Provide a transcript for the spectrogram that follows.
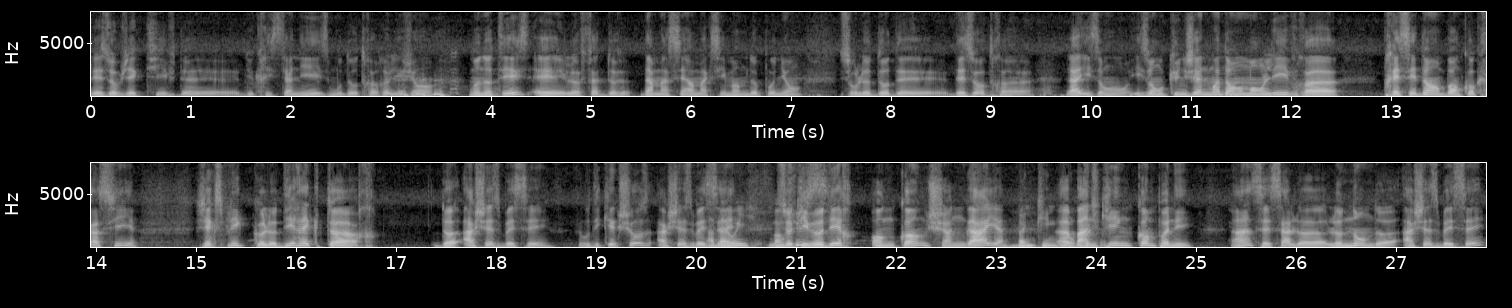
les objectifs du christianisme ou d'autres religions monothéistes et le fait d'amasser un maximum de pognon sur le dos des, autres. Euh, là, ils n'ont ils ont aucune gêne. Moi, dans mon livre euh, précédent, Bancocratie, j'explique que le directeur de HSBC, ça vous dit quelque chose HSBC, ah bah oui, ce qui veut dire Hong Kong Shanghai Banking Company. Hein, c'est ça le, nom de HSBC.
